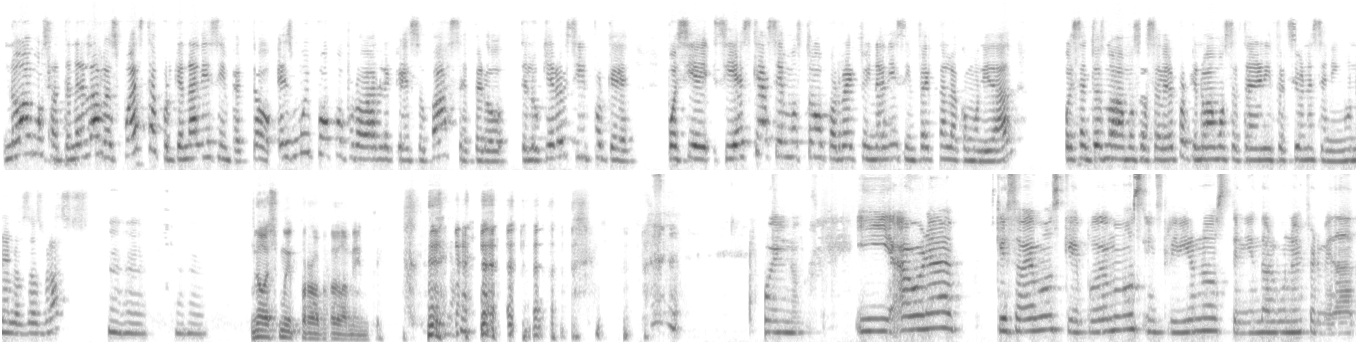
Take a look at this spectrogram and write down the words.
no vamos a tener la respuesta porque nadie se infectó. Es muy poco probable que eso pase, pero te lo quiero decir porque, pues si, si es que hacemos todo correcto y nadie se infecta en la comunidad, pues entonces no vamos a saber porque no vamos a tener infecciones en ninguno de los dos brazos. No es muy probablemente. bueno, y ahora que sabemos que podemos inscribirnos teniendo alguna enfermedad,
